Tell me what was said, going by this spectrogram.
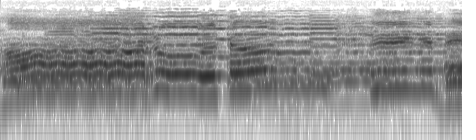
harul tău în belșugat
